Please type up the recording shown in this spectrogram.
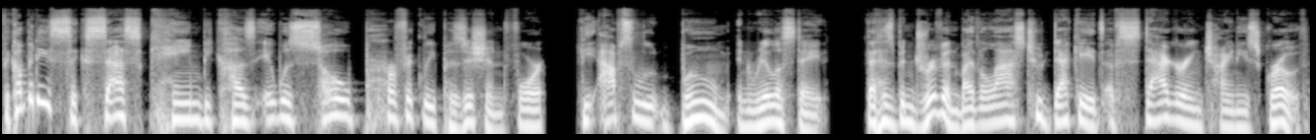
The company's success came because it was so perfectly positioned for the absolute boom in real estate that has been driven by the last two decades of staggering Chinese growth,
